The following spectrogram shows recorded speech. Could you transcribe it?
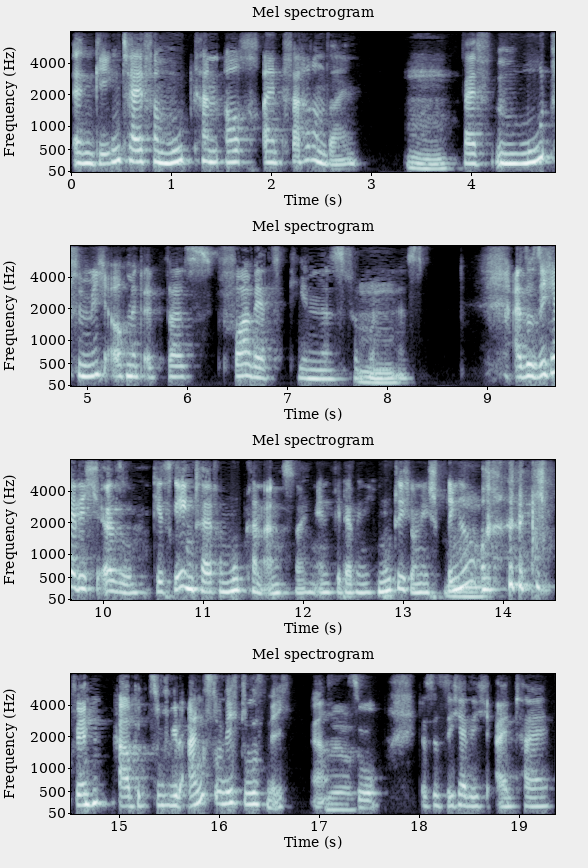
Ein Gegenteil von Mut kann auch ein Verharren sein. Mhm. Weil Mut für mich auch mit etwas Vorwärtsgehendes verbunden mhm. ist. Also sicherlich, also das Gegenteil von Mut kann Angst sein. Entweder bin ich mutig und ich springe mhm. oder ich bin, habe zu viel Angst und ich tue es nicht. Ja? ja? So, das ist sicherlich ein Teil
